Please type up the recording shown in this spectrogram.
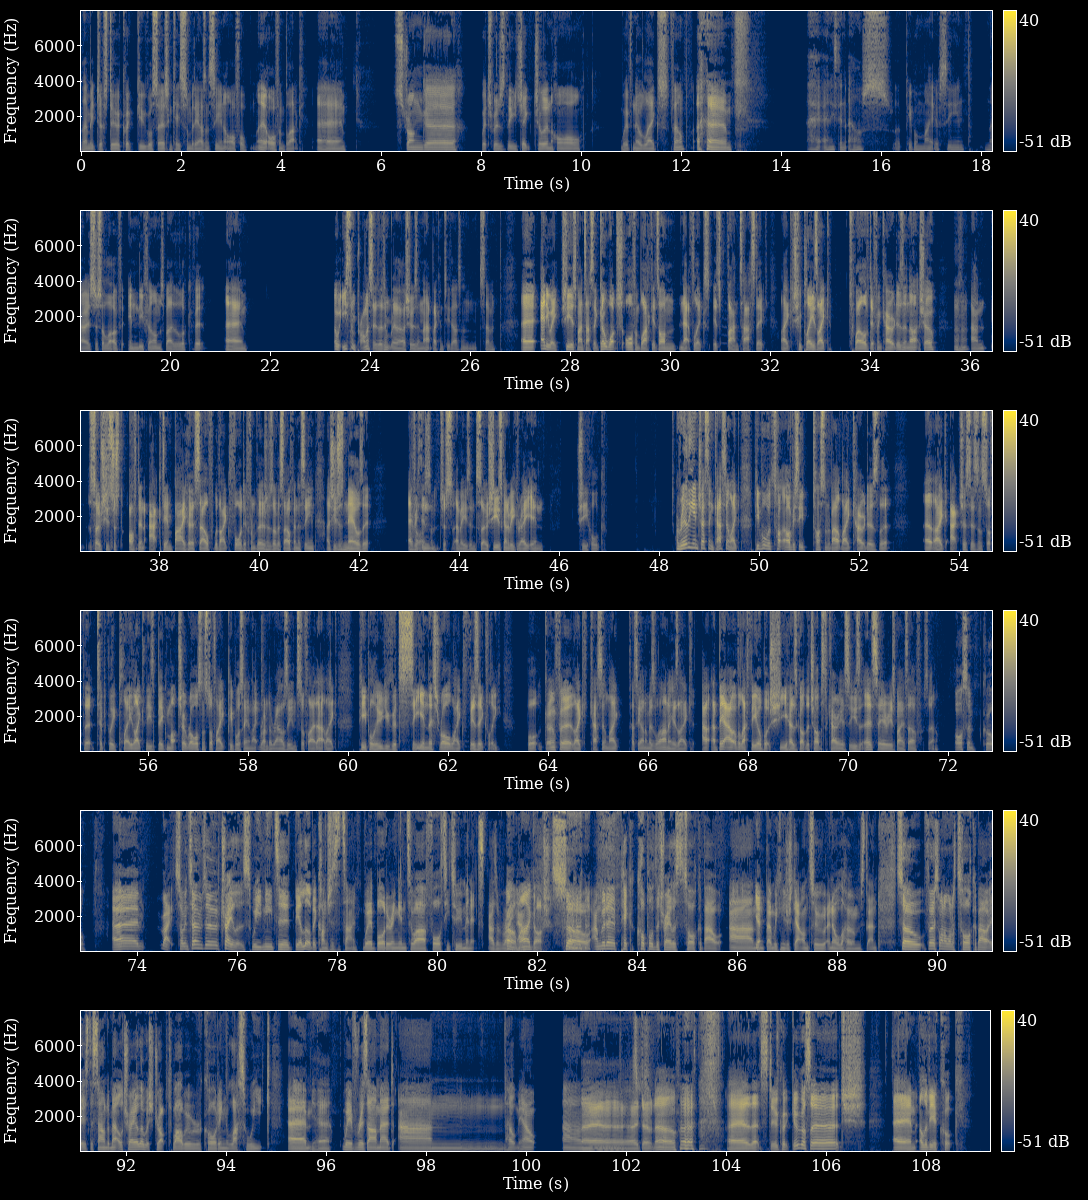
let me just do a quick Google search in case somebody hasn't seen Awful uh, Orphan Black. Um, Stronger, which was the Jake Gyllenhaal with no legs film. um, uh, anything else that people might have seen? No, it's just a lot of indie films by the look of it. Um, oh, Eastern Promises. I didn't realize she was in that back in 2007. Uh, anyway, she is fantastic. Go watch Orphan Black. It's on Netflix. It's fantastic. Like she plays like 12 different characters in that show. And so she's just often acting by herself with like four different versions of herself in a scene, and she just nails it. Everything Awesome. just amazing. So she's going to be great in She Hulk. Really interesting casting. Like people were to- obviously tossing about like characters that, uh, like actresses and stuff that typically play like these big macho roles and stuff. Like people saying like Ronda Rousey and stuff like that. Like people who you could see in this role like physically, but going for like casting like Tatiana Maslany is like a, a bit out of left field, but she has got the chops to carry a, a series by herself. So Awesome, cool. Um, right, so in terms of trailers, we need to be a little bit conscious of time. We're bordering into our 42 minutes as of right oh now. my gosh, So I'm going to pick a couple of the trailers to talk about, and Yep. then we can just get on to Enola Holmes then. So first one I want to talk about is the Sound of Metal trailer, which dropped while we were recording last week. Um, yeah. with Riz Ahmed and help me out. And Uh, I don't know. uh, let's do a quick Google search. Um, Olivia Cooke.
